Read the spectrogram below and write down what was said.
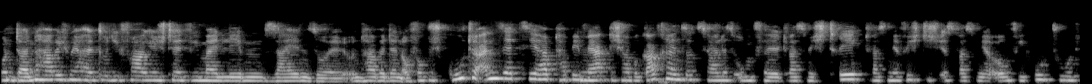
Und dann habe ich mir halt so die Frage gestellt, wie mein Leben sein soll und habe dann auch wirklich gute Ansätze gehabt, habe gemerkt, ich habe gar kein soziales Umfeld, was mich trägt, was mir wichtig ist, was mir irgendwie gut tut.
